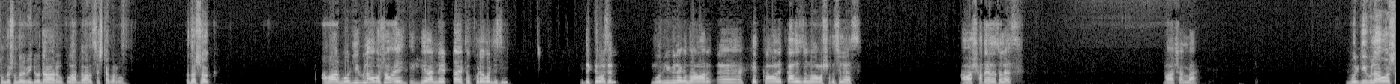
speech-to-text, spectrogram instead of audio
সুন্দর সুন্দর ভিডিও দেওয়ার, উপহার দেওয়ার চেষ্টা করব। দর্শক আমার মুরগিগুলো অবশ্য এই দিক দিয়ে নেটটা একটু ফুটা করে দিয়েছি দেখতে পাচ্ছেন মুরগিগুলো কিন্তু আমার ক্ষেত খামারের কাজের জন্য আমার সাথে চলে আসছে। আমার সাথে সাথে চলে আসছে। মাশাল্লাহ মুরগিগুলো অবশ্য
